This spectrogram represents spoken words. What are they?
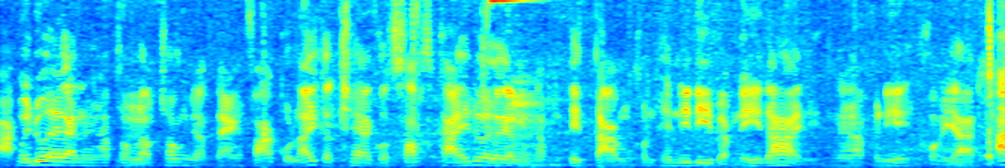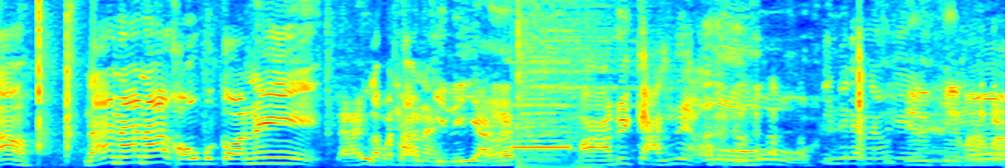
ากไว้ด้วยแล้วกันนะครับสำหรับช่องอยากแตงฝากกดไลค์กดแชร์กด subscribe ด้วยแล้วกันนะครับ ติดตามคอนเทนต์ดีๆแบบนี้ได้นะครับวันนี้ขออนุญาตอ้าว นะนะนะขออุปกรณ์ให้รับประทานหน่อยกินหรือยังมาด้วยกันเนี่ยโอ้โหกินด้วยกันนะโอเคโอเคมามา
